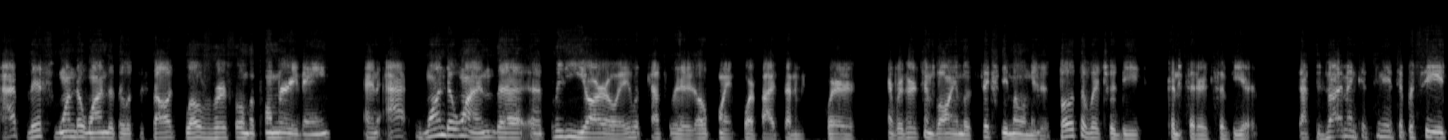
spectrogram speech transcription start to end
at this one to one, that there was systolic flow reversal in the pulmonary vein. And at one to one, the uh, 3D ROA was calculated at 0.45 centimeters squared and regurgitant volume was 60 millimeters, both of which would be considered severe. Dr. Diamond continued to proceed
